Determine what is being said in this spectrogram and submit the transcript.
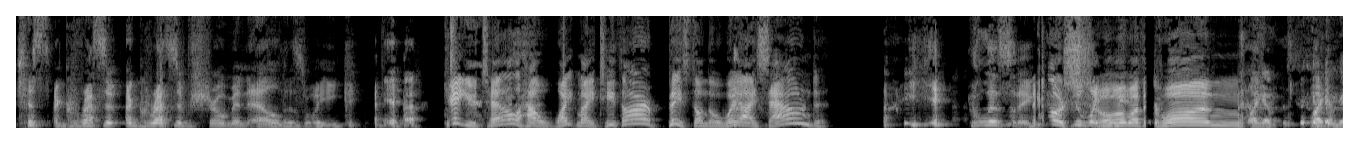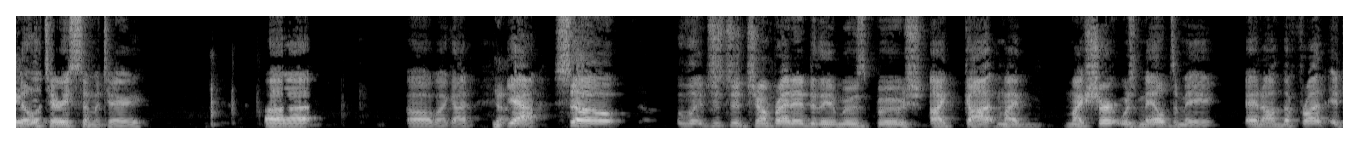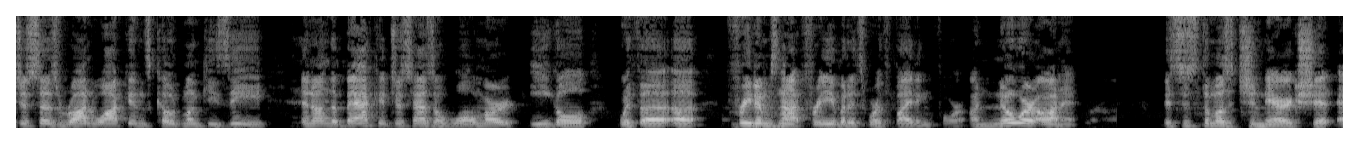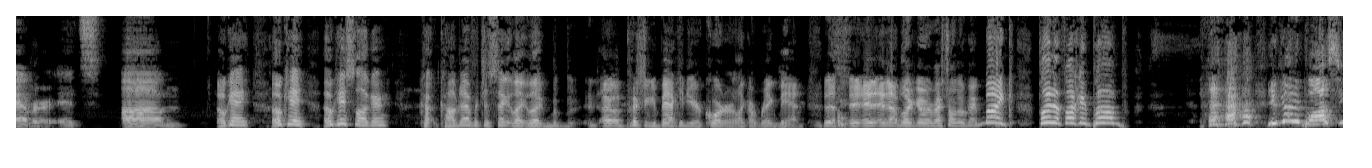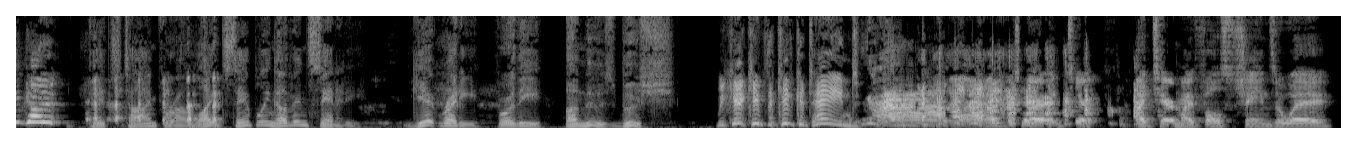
Just aggressive, aggressive showman L this week. Yeah. Can't you tell how white my teeth are based on the way I sound? yeah, glistening. Now Just show like 'em what they've won. Like a like a military cemetery. Uh oh my god. Yeah. Yeah. So just to jump right into the amuse bouche, I got my my shirt was mailed to me, and on the front it just says Ron Watkins Code Monkey Z, and on the back it just has a Walmart eagle with a, a "Freedom's not free, but it's worth fighting for." On nowhere on it. It's just the most generic shit ever. It's um Okay, okay, okay, Slugger. C- calm down for just a second. Like, like, b- b- I'm pushing you back into your corner like a ring man, and, and I'm looking over my shoulder, going, "Mike, play the fucking pump." you got it, boss. You got it. It's time for a light sampling of insanity. Get ready for the amuse bouche. We can't keep the kid contained. Ah, I tear, I tear, I tear my false chains away.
